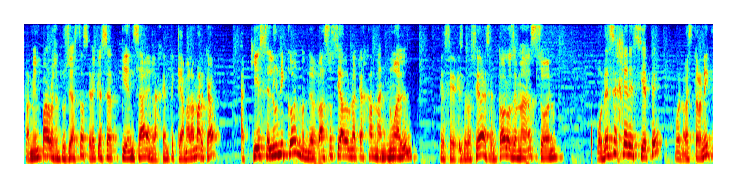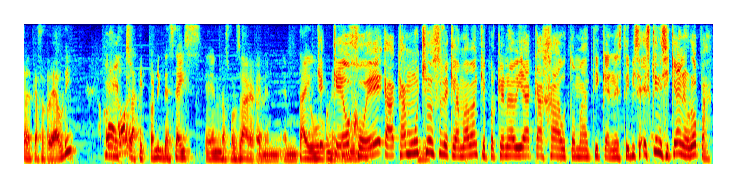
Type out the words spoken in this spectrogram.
también para los entusiastas se ve que se piensa en la gente que ama la marca. Aquí es el único en donde va asociado una caja manual de 6 velocidades. En todos los demás son o DSG de 7, bueno, es Tronic en el caso de Audi, o la Tiptronic de 6 en los Volkswagen, en, en Taiwan. Que, ojo, eh, acá muchos reclamaban que por qué no había caja automática en este Ibiza. Es que ni siquiera en Europa.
